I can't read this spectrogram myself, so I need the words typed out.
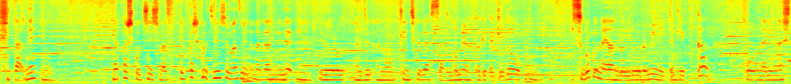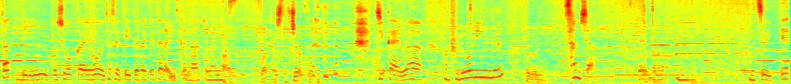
したね、やっぱしこっちにします。やっぱしこっちにしますみたいな感じでいろいろあの建築会社さんにご迷惑かけたけど、すごく悩んでいろいろ見に行った結果、こうなりましたっていうご紹介をさせていただけたらいいかなと思います、はい、私たちはこう。次回は、まあ、フローリング？フローリング。3社だったかな、について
